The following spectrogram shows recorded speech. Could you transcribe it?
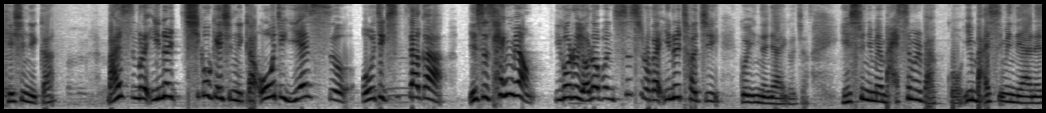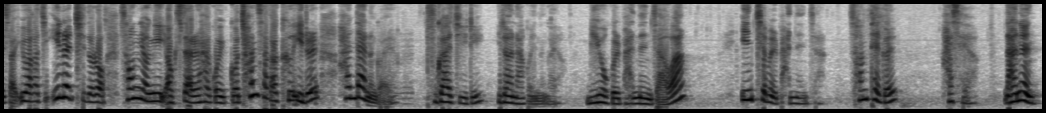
계십니까? 말씀으로 인을 치고 계십니까? 오직 예수, 오직 십자가, 예수 생명, 이거로 여러분 스스로가 인을 쳐지고 있느냐 이거죠. 예수님의 말씀을 받고 이 말씀이 내 안에서 이와 같이 인을 치도록 성령이 역사를 하고 있고 천사가 그 일을 한다는 거예요. 두 가지 일이 일어나고 있는 거예요. 미혹을 받는 자와 인침을 받는 자. 선택을 하세요. 나는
